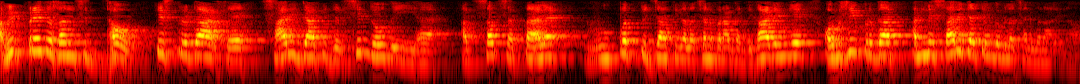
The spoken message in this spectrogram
अभिप्रेत संसिद्ध, इस प्रकार से सारी जाति जब सिद्ध हो गई है, अब सबसे पहले रूपत्व जाति का लक्षण बनाकर दिखा देंगे, और उसी प्रकार अन्य सारी जातियों का भी लक्षण बना लेना।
